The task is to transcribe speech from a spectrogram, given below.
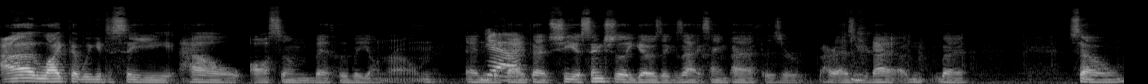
I like that we get to see how awesome Beth would be on own, and Yeah. the fact that she essentially goes the exact same path as her, her as her dad. But so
